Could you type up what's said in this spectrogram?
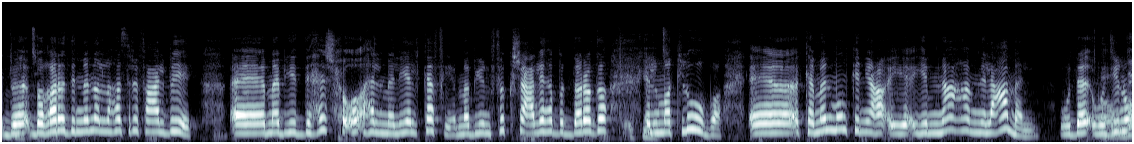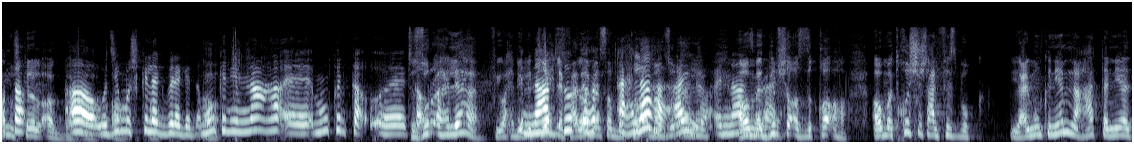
بغرض إن أنا اللي هصرف على البيت آه ما بيديهاش حقوقها المالية الكافية ما بينفقش عليها بالدرجة أكيد. المطلوبة آه كمان ممكن يمنعها من العمل وده ودي ودي نقطة المشكلة الأكبر. آه آه، ودي آه، مشكلة آه. كبيرة جدا آه. ممكن يمنعها آه ممكن ك... آه تزور أهلها في واحد يقول لك تزور عليها مثلا أيوة، أهلها. إنها أو ما تجيبش أصدقائها أو ما تخشش على الفيسبوك يعني ممكن يمنع حتى إن هي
